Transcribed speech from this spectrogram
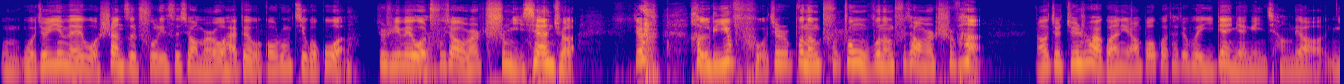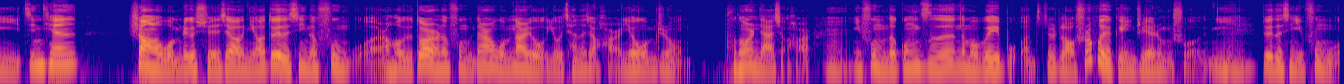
我我就因为我擅自出了一次校门儿，我还被我高中记过过呢，就是因为我出校门吃米线去了，就是很离谱，就是不能出中午不能出校门吃饭，然后就军事化管理，然后包括他就会一遍一遍给你强调，你今天上了我们这个学校，你要对得起你的父母，然后有多少人的父母？当然，我们那儿有有钱的小孩儿，也有我们这种普通人家的小孩儿。嗯你父母的工资那么微薄，就是老师会给你直接这么说，你嗯对得起你父母，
